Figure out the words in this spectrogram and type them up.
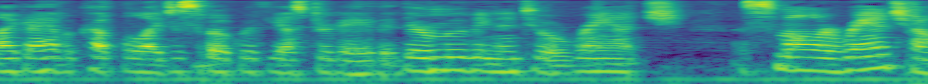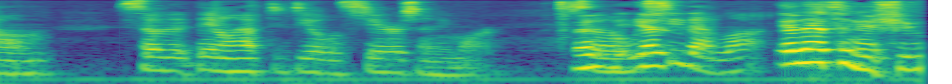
Like I have a couple I just spoke with yesterday that they're moving into a ranch, a smaller ranch home, so that they don't have to deal with stairs anymore. So And- we and- see that a lot. And that's an issue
